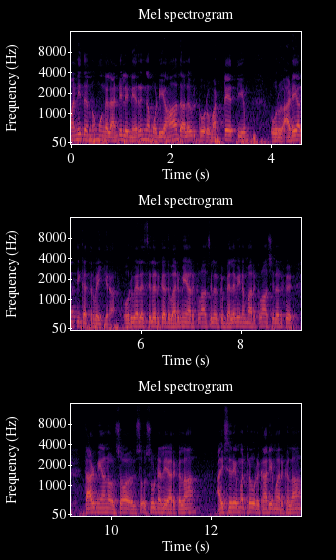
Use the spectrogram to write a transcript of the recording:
மனிதனும் உங்கள் அண்டில் நெருங்க முடியாத அளவிற்கு ஒரு வட்டயத்தையும் ஒரு அடையாளத்தையும் கற்று வைக்கிறார். ஒருவேளை சிலருக்கு அது வறுமையாக இருக்கலாம் சிலருக்கு பலவீனமாக இருக்கலாம் சிலருக்கு தாழ்மையான ஒரு சூ சூழ்நிலையாக இருக்கலாம் ஐஸ்வர்யமற்ற ஒரு காரியமாக இருக்கலாம்.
